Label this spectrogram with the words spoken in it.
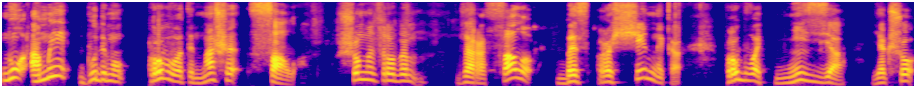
Ну, а ми будемо пробувати наше сало. Що ми зробимо зараз? Сало без розчинника пробувати нельзя. Якщо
